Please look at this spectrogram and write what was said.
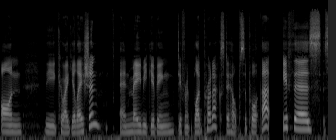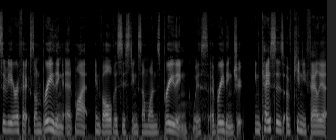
on the coagulation and maybe giving different blood products to help support that. If there's severe effects on breathing, it might involve assisting someone's breathing with a breathing tube. In cases of kidney failure,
